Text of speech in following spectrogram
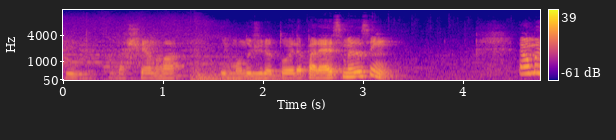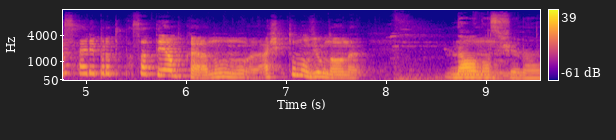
que, da Xena lá, o irmão do diretor, ele aparece, mas assim. É uma série pra tu passar tempo, cara. Não, não- acho que tu não viu, não, né? Não, Hum. não assisti, não.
